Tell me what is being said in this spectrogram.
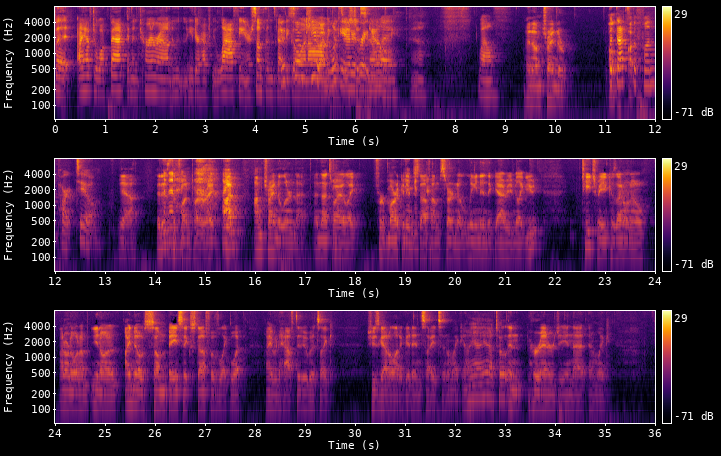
but I have to walk back and then turn around and either have to be laughing or something's got to be It's so going cute. on I'm because looking there's at it just right no now. way. Yeah. Well, and I'm trying to. But I'll- that's I- the fun part too. yeah. It is then the fun part, right? I- I, am I'm trying to learn that, and that's why I like for marketing stuff. there. I'm starting to lean into Gabby and be like, you teach me because I don't know. I don't know what I'm. You know, I know some basic stuff of like what I would have to do, but it's like she's got a lot of good insights, and I'm like, oh yeah, yeah, totally. And her energy in that, and I'm like.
